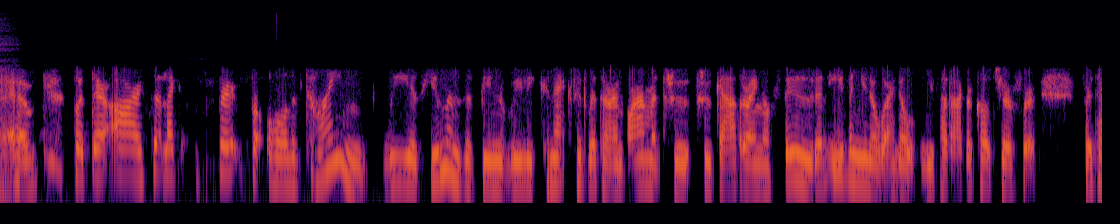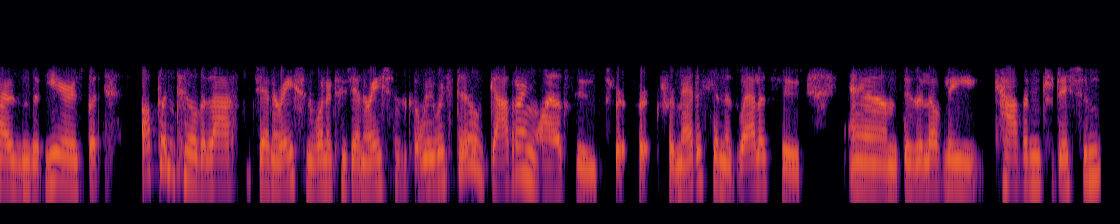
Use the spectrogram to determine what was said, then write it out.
Um, but there are, so like, for, for all of time, we as humans have been really connected with our environment through through gathering of food, and even you know I know we've had agriculture for for thousands of years, but up until the last generation, one or two generations ago, we were still gathering wild foods for, for, for medicine as well as food. Um, there's a lovely Cavan tradition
